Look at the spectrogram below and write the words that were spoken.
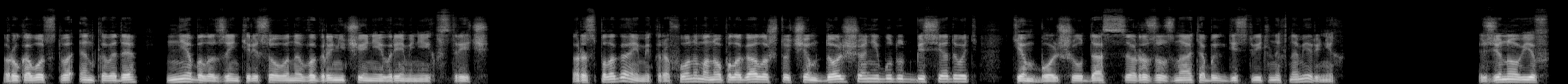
Руководство НКВД не было заинтересовано в ограничении времени их встреч. Располагая микрофоном, оно полагало, что чем дольше они будут беседовать, тем больше удастся разузнать об их действительных намерениях. Зиновьев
